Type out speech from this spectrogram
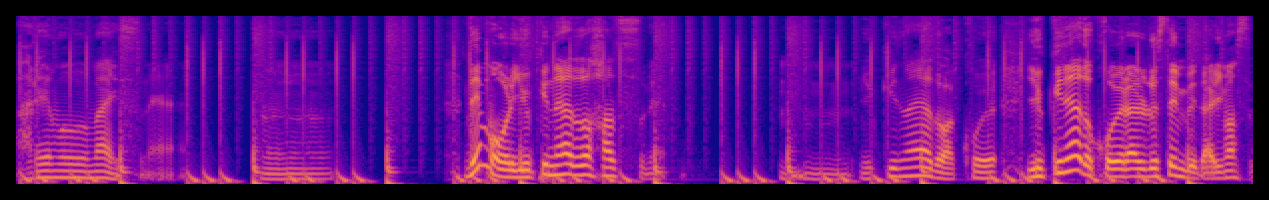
あれもうまいっすね。うん。でも俺雪の宿派っすね。うん。雪の宿は超え雪の宿超えられるせんべいってあります？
